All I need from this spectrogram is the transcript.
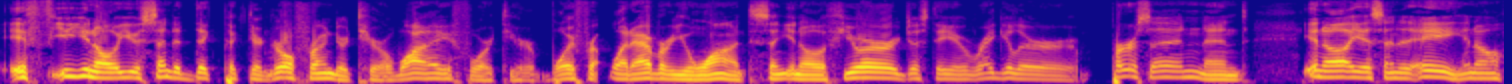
if you you know you send a dick pic to your girlfriend or to your wife or to your boyfriend, whatever you want, send you know if you're just a regular person and you know you send it, hey, you know,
